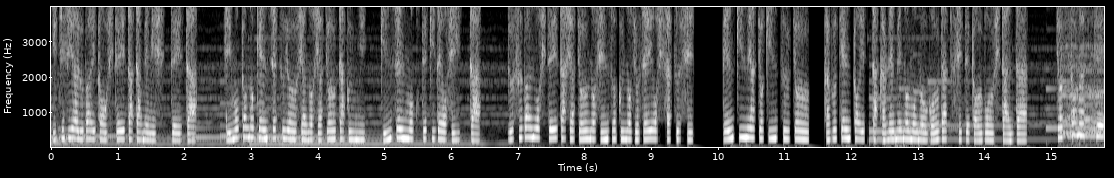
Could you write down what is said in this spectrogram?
一時アルバイトをしていたため見知っていた。地元の建設業者の社長宅に、金銭目的で押し入った。留守番をしていた社長の親族の女性を視察し、現金や貯金通帳、株券といった金目のものを強奪して逃亡したんだ。ちょっと待って、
